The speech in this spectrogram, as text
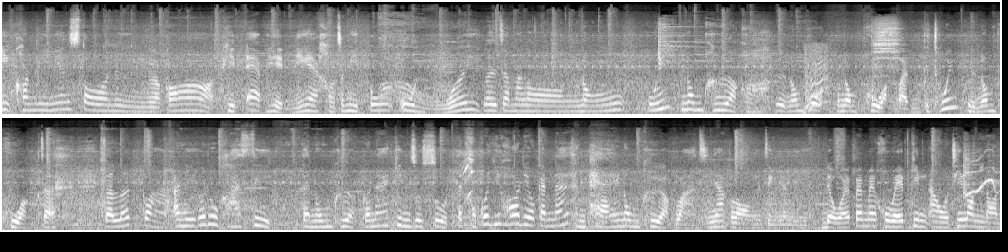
อีก convenience store หนึ่ง แล้วก็พิษแอบเห็นนี่ไง เขาจะมีตู้อุ่นเว้ย เลยจะมาลองน้อง อุ้ยนมเผือกเหรอ หรือนมผวกนมผวกแบบทุยหรือนมผวกจะจะเลิศกว่า อันนี้ก็ดูคลาสสิก แต่นมเผือกก็น่ากินสุดๆ แต่เขาก็ยี่ห้อเดียวกันนะ ฉันแพ้ให้นมเผือกว่ะฉันอยากลองจริงๆอันนี้ เดี๋ยวไว้ไปไมโครเวฟกินเอาที่ลอนดอน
